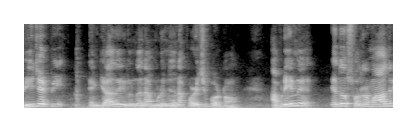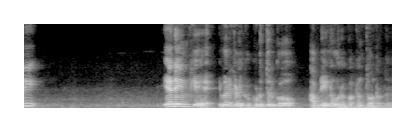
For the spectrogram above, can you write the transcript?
பிஜேபி எங்கேயாவது இருந்ததுன்னா முடிஞ்சதுன்னா பழிச்சு போட்டோம் அப்படின்னு ஏதோ சொல்கிற மாதிரி ஏடிஎம்கே இவர்களுக்கு கொடுத்துருக்கோ அப்படின்னு ஒரு பக்கம் தோன்றுறது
